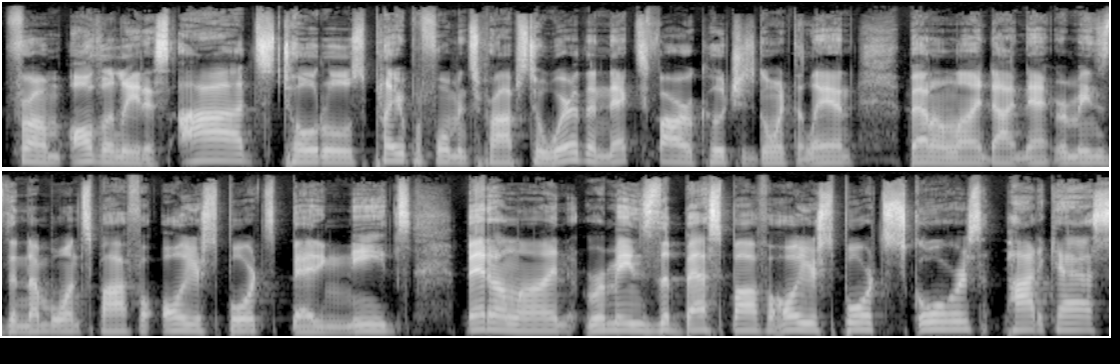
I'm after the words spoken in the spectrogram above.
From all the latest odds, totals, player performance props to where the next fire coach is going to land, betonline.net remains the number one spot for all your sports betting needs. BetOnline remains the best spot for all your sports scores, podcasts,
